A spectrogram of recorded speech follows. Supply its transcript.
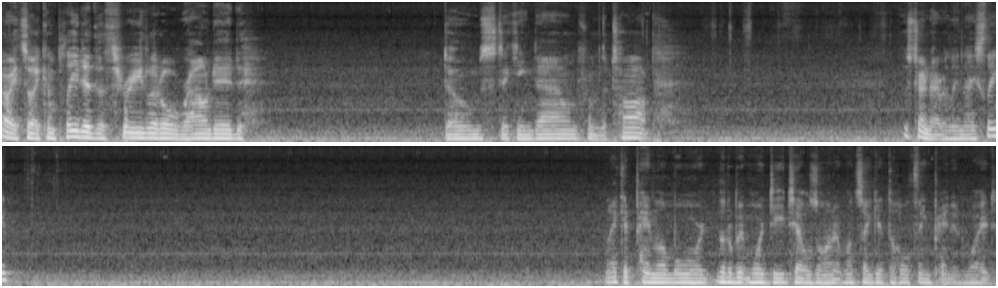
All right, so I completed the three little rounded domes sticking down from the top. Those turned out really nicely. I could paint a little more, little bit more details on it once I get the whole thing painted white.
